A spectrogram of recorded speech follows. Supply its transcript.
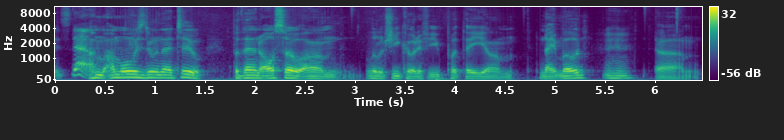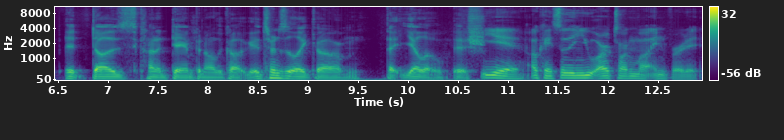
it's down. I'm I'm always doing that too. But then also, um, little cheat code if you put the um night mode, Mm-hmm. um, it does kind of dampen all the color. It turns it like um that yellow-ish. yeah. Okay, so then you are talking about inverted.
